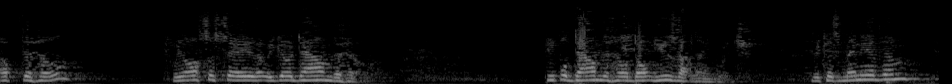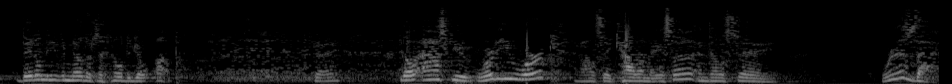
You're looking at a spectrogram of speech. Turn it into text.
up the hill, we also say that we go down the hill. People down the hill don't use that language because many of them, they don't even know there's a hill to go up. Okay? They'll ask you, where do you work? And I'll say Calimesa, and they'll say, where is that?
